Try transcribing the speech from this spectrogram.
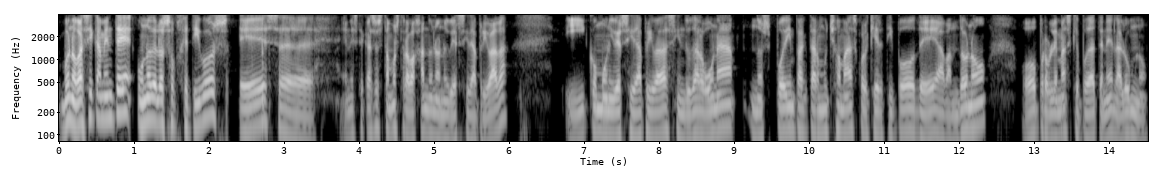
Bueno, básicamente uno de los objetivos es, eh, en este caso estamos trabajando en una universidad privada y como universidad privada, sin duda alguna, nos puede impactar mucho más cualquier tipo de abandono o problemas que pueda tener el alumno.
